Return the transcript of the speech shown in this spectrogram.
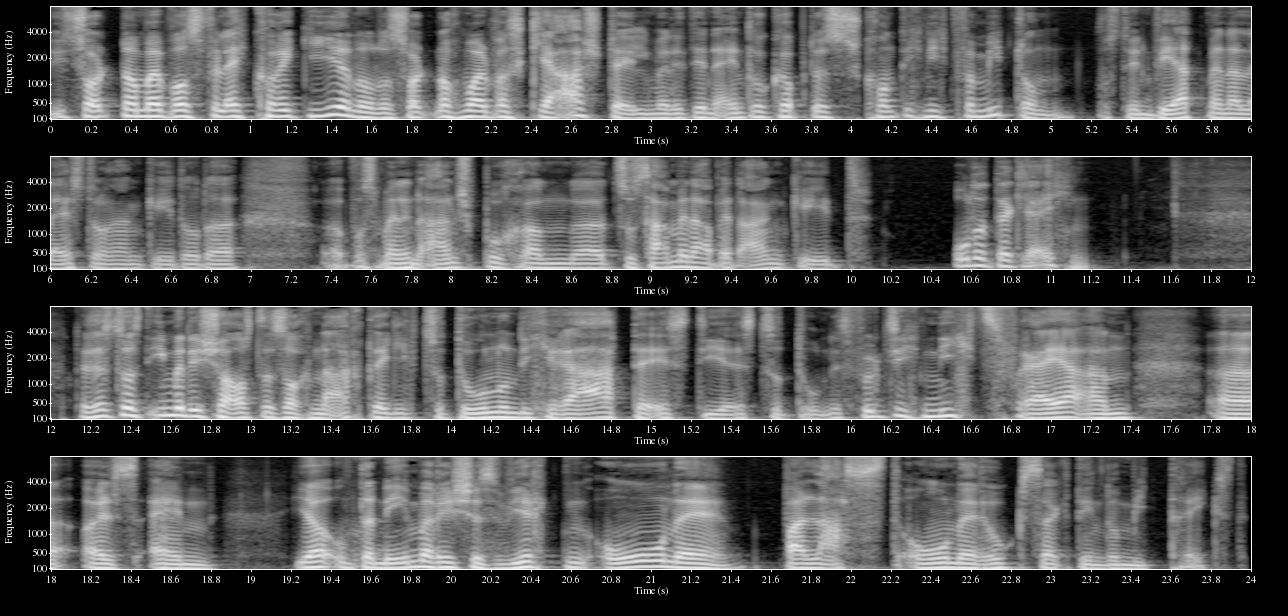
ich sollte noch mal was vielleicht korrigieren oder sollte noch mal was klarstellen, weil ich den Eindruck habe, das konnte ich nicht vermitteln, was den Wert meiner Leistung angeht oder äh, was meinen Anspruch an äh, Zusammenarbeit angeht oder dergleichen. Das heißt, du hast immer die Chance, das auch nachträglich zu tun und ich rate es dir, es zu tun. Es fühlt sich nichts freier an äh, als ein ja, unternehmerisches Wirken ohne Ballast, ohne Rucksack, den du mitträgst.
